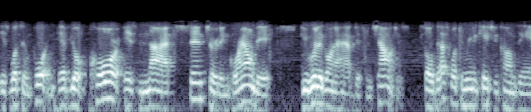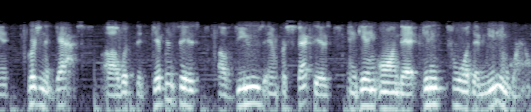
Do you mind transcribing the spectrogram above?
is what's important. If your core is not centered and grounded, you're really going to have different challenges. So that's where communication comes in, bridging the gaps uh, with the differences of views and perspectives, and getting on that, getting towards that medium ground,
